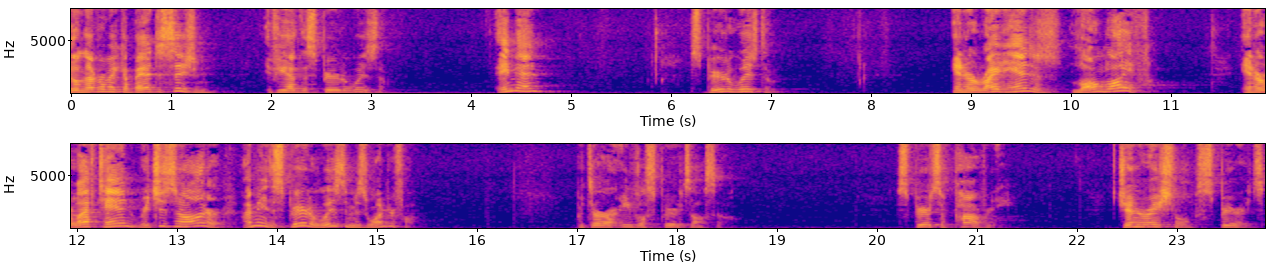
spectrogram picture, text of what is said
You'll never make a bad decision if you have the spirit of wisdom. Amen. Spirit of wisdom. In her right hand is long life. In her left hand, riches and honor. I mean, the spirit of wisdom is wonderful. But there are evil spirits also spirits of poverty, generational spirits.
